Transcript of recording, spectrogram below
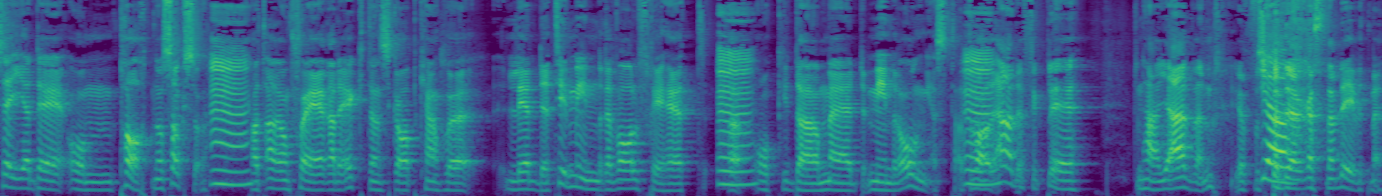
säga det om partners också. Mm. Att arrangerade äktenskap kanske ledde till mindre valfrihet Mm. eh, och därmed mindre ångest. Att det var, ja det fick bli den här jäveln jag får Ja. spendera resten av livet med.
